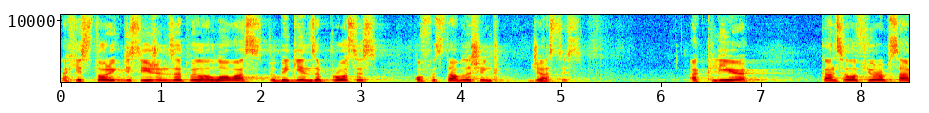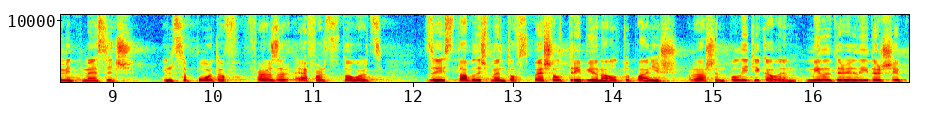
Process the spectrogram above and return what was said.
a historic decision that will allow us to begin the process of establishing justice a clear Council of Europe summit message in support of further efforts towards the establishment of special tribunal to punish Russian political and military leadership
